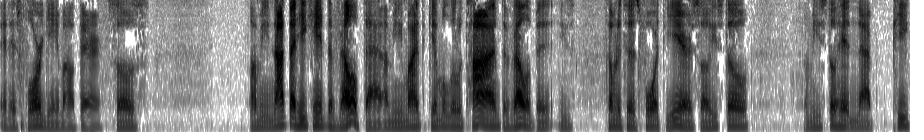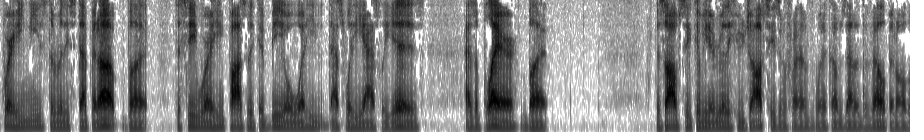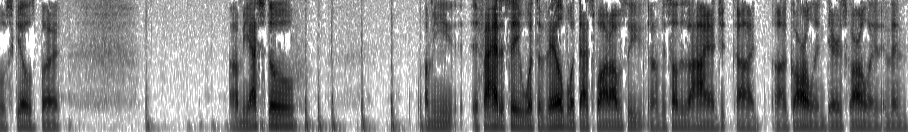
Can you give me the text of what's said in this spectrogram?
and his floor game out there. So, I mean, not that he can't develop that. I mean, you might give him a little time to develop it. He's coming into his fourth year, so he's still, I mean, he's still hitting that peak where he needs to really step it up, but to see where he possibly could be or what he that's what he actually is as a player, but this obviously could be a really huge offseason for him when it comes down to developing all those skills, but I mean, I still I mean, if I had to say what's available at that spot, obviously um, the Celtics are high on uh, uh, Garland, Darius Garland, and then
